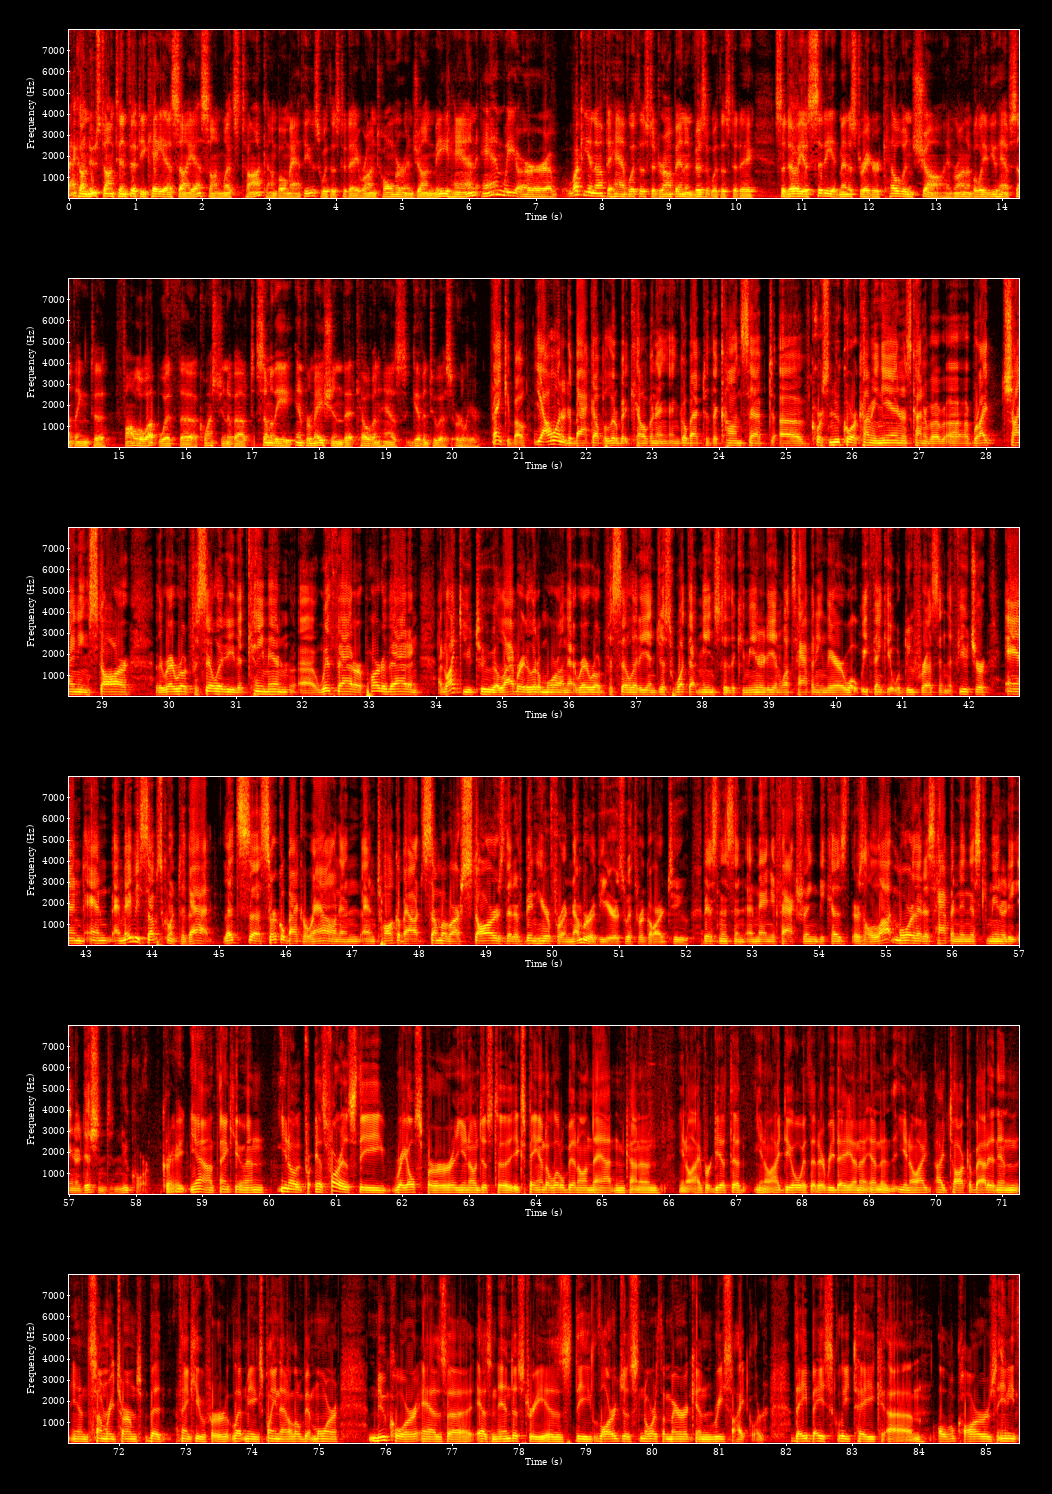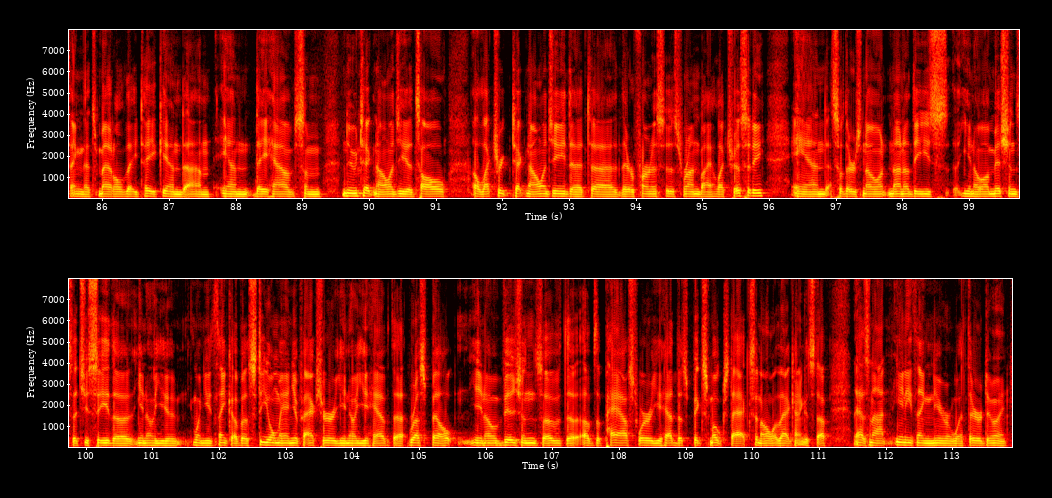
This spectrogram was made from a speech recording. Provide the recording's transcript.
Back on News Talk 1050 KSIS on Let's Talk. I'm Bo Matthews. With us today, Ron Tolner and John Meehan. And we are lucky enough to have with us to drop in and visit with us today Sedalia City Administrator Kelvin Shaw. And Ron, I believe you have something to follow up with uh, a question about some of the information that Kelvin has given to us earlier. Thank you, Bo. Yeah, I wanted to back up a little bit, Kelvin, and, and go back to the concept of, of course, Nucor coming in as kind of a, a bright, shining star. The railroad facility that came in uh, with that or part of that. And I'd like you to elaborate a little more on that railroad facility and just what that means to the community and what's happening there, what we think it will do for us in the future. And, and, and maybe subsequent to that, let's uh, circle back around and, and talk about some of our stars that have been here for a number of years with regard to business and, and manufacturing because there's a lot more that has happened in this community in addition to Nucor. Great. Yeah, thank you. And, you know, as far as the rail spur, you know, just to expand a little bit on that and kind of, you know, I forget that, you know, I deal with it every day and, and you know, I, I talk about it in, in summary terms, but thank you for letting me explain that a little bit more. Nucor, as, a, as an industry, is the largest North American recycler. They basically take um, old cars, anything that's metal, they take and, um, and they have some new technology. It's all electric technology that uh, their furnaces run by electricity, and so there's no none of these you know emissions that you see. The you know you when you think of a steel manufacturer, you know you have the Rust Belt you know visions of the of the past where you had this big smokestacks and all of that kind of good stuff. That's not anything near what they're doing.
